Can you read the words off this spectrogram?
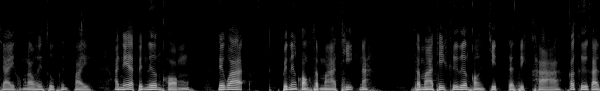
ใจของเราให้สูงขึ้นไป อันนี้เป็นเรื่องของเรียกว่าเป็นเรื่องของสมาธินะสมาธิคือเรื่องของจิตแต่สิกขาก็คือการ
